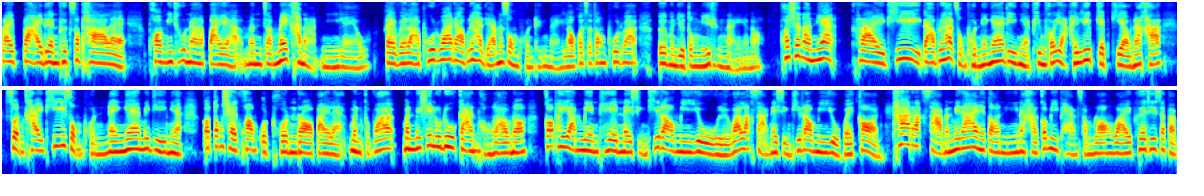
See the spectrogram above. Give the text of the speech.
ปลายปลายเดือนพฤษภาแหละ พอมิถุนาไปอะ มันจะไม่ขนาดนี้แล้ว แต่เวลาพูดว่าดาวพฤหัสย้ายมันส่งผลถึงไหน เราก็จะต้องพูดว่าเออมันอยู่ตรงนี้ถึงไหนอะเนาะเพราะฉะนั้นเนี่ย ใครที่ดาวพฤหัสส่งผลในแง่ดีเนี่ยพิมพ์ก็อยากให้รีบเก็บเกี่ยวนะคะ ส่วนใครที่ส่งผลในแง่ไม่ดีเนี่ยก็ต้องใช้ความอดทนรอไปแหละ เหมือนกับว่ามันไม่ใช่ฤดูกาลของเราเนาะก็พยายามเมนเทนในสิ่งที่เรามีอยู่ หรือว่ารักษาในสิ่งที่เรามีอยู่ไว้ก่อน ถ้ารักษามันไม่ได้ในตอนนี้นะคะ ก็มีแผนสำรองไว้เพื่อที่จะแบบ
